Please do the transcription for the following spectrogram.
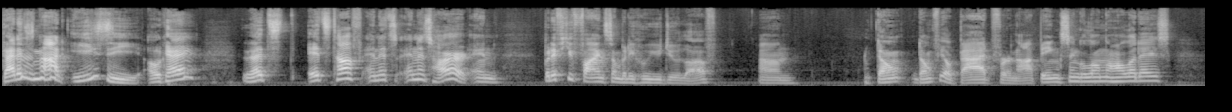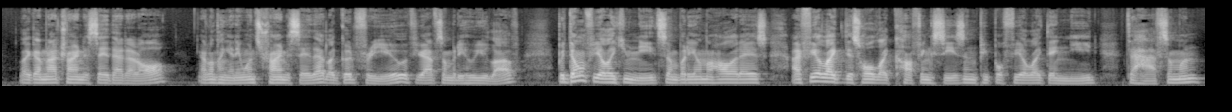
That is not easy, okay? That's it's tough and it's and it's hard. And but if you find somebody who you do love, um, don't don't feel bad for not being single on the holidays. Like I'm not trying to say that at all. I don't think anyone's trying to say that. Like, good for you if you have somebody who you love. But don't feel like you need somebody on the holidays. I feel like this whole like cuffing season, people feel like they need to have someone.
